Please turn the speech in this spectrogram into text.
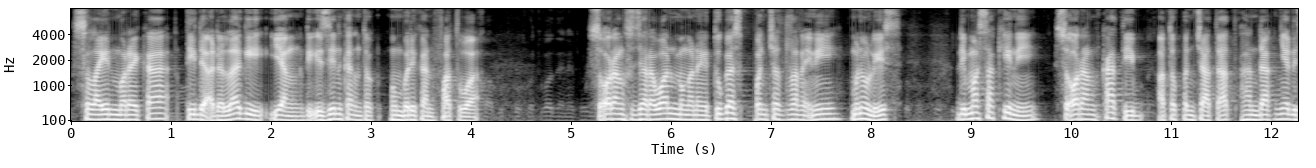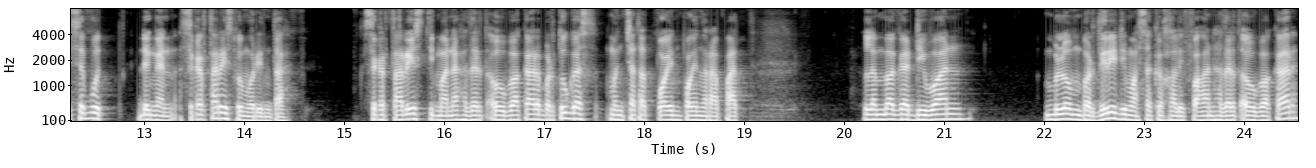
Selain mereka, tidak ada lagi yang diizinkan untuk memberikan fatwa. Seorang sejarawan mengenai tugas pencatatan ini menulis, di masa kini, seorang katib atau pencatat hendaknya disebut dengan sekretaris pemerintah. Sekretaris di mana Hadrat Abu Bakar bertugas mencatat poin-poin rapat. Lembaga Diwan belum berdiri di masa kekhalifahan Hadrat Abu Bakar,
